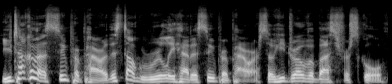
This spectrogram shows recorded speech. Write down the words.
You talk about a superpower. This dog really had a superpower. So he drove a bus for school.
